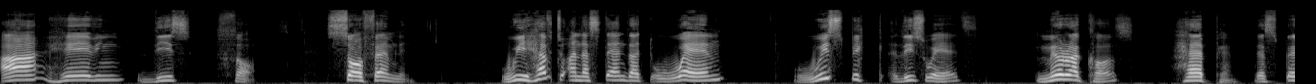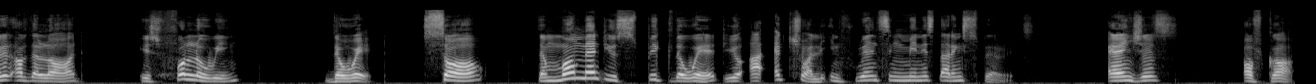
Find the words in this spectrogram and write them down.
are having these thoughts. So, family, we have to understand that when we speak these words, miracles happen. The Spirit of the Lord is following the word. So, the moment you speak the word, you are actually influencing ministering spirits, angels of God.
